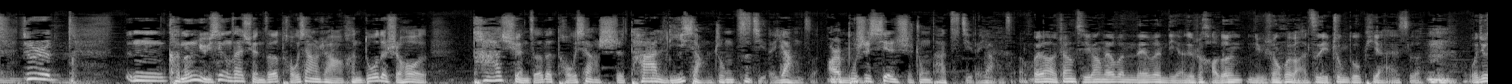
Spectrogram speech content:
就是，嗯，可能女性在选择头像上，很多的时候，她选择的头像是她理想中自己的样子，而不是现实中她自己的样子。回到张琪刚才问的那问题啊，就是好多女生会把自己重度 PS。嗯，我就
